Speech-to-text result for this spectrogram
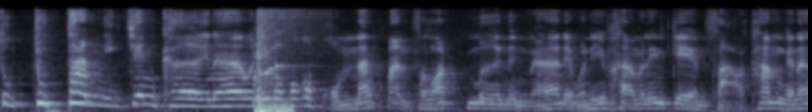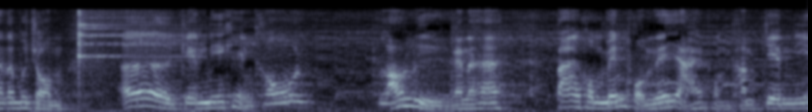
ทุกทุกท่านอีกเช่นเคยนะฮะ วันนี้มาพบกับผมนักปั่นสล็อตมือหนึ่งนะฮะ เดี๋ยววันนี้พามาเล่นเกมสาวถ้ำกันนะท่านผู้ชม เออ เกมนี้เห็นเขาเล้าหลือกันนะฮะใต้คอมเมนต์ผมเนี่ยอยากให้ผมทำเกมนี้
